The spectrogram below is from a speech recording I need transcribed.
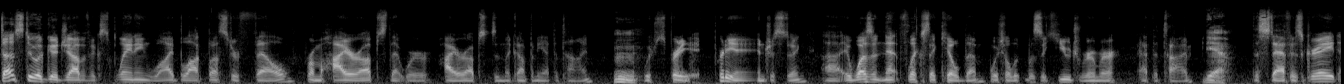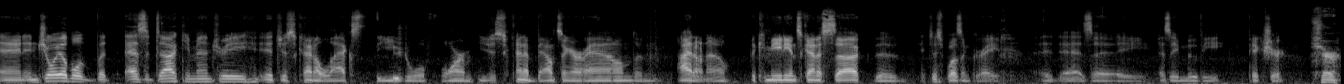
does do a good job of explaining why Blockbuster fell from higher ups that were higher ups in the company at the time, Mm. which is pretty pretty interesting. Uh, it wasn't Netflix that killed them, which was a huge rumor at the time. Yeah. The staff is great and enjoyable, but as a documentary, it just kind of lacks the usual form. You're just kind of bouncing around, and I don't know. The comedians kind of suck. The it just wasn't great it, as a as a movie picture. Sure.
